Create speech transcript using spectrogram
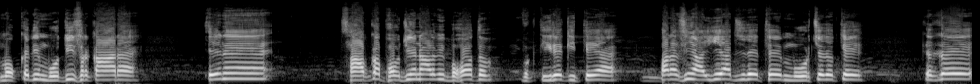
ਮੌਕੇ ਦੀ ਮੋਦੀ ਸਰਕਾਰ ਹੈ ਇਹਨੇ ਸਾਬਕਾ ਫੌਜੀਆਂ ਨਾਲ ਵੀ ਬਹੁਤ ਵਕਤੀਰੇ ਕੀਤੇ ਆ। ਪਰ ਅਸੀਂ ਆਈਏ ਅੱਜ ਦੇ ਇੱਥੇ ਮੋਰਚੇ ਦੇ ਉੱਤੇ, ਕਿਉਂਕਿ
